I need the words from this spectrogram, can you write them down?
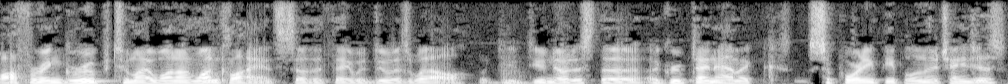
offering group to my one-on-one clients so that they would do as well. Do you, hmm. do you notice the a group dynamic supporting people in their changes?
